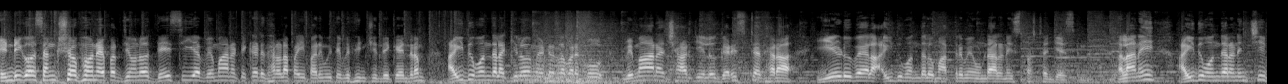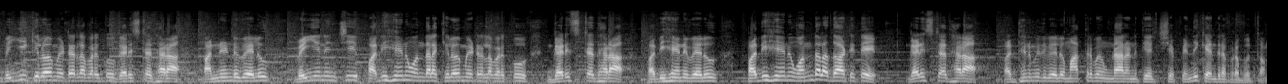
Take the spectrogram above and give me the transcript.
ఇండిగో సంక్షోభం నేపథ్యంలో దేశీయ విమాన టికెట్ ధరలపై పరిమితి విధించింది కేంద్రం. ఐదు వందల కిలోమీటర్ల వరకు విమాన ఛార్జీలు గరిష్ట ధర ఏడు వేల ఐదు వందలు మాత్రమే ఉండాలని స్పష్టం చేసింది. అలానే ఐదు వందల నుంచి వెయ్యి కిలోమీటర్ల వరకు గరిష్ట ధర పన్నెండు వేలు వెయ్యి నుంచి పదిహేను వందల కిలోమీటర్ల వరకు గరిష్ట ధర పదిహేను వేలు పదిహేను వందల దాటితే గరిష్ట ధర పద్దెనిమిది వేలు మాత్రమే ఉండాలని తేల్చి చెప్పింది కేంద్ర ప్రభుత్వం.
